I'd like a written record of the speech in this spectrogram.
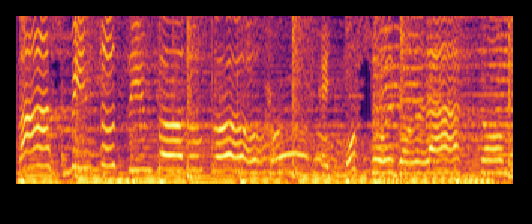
más, mint a színpadokon. Egy mosolyban láttam,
